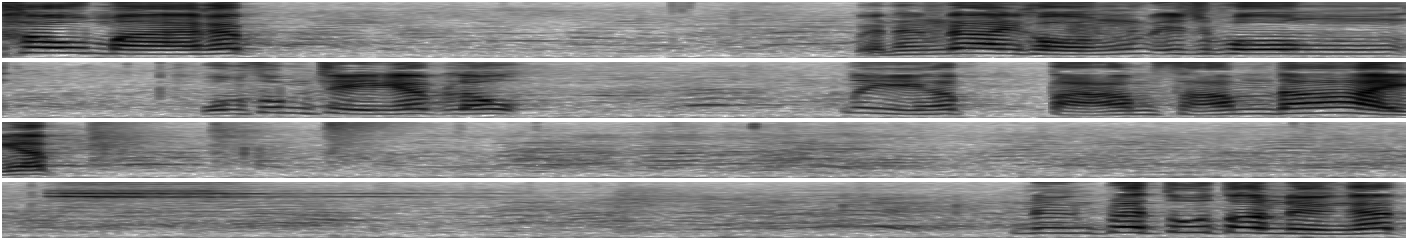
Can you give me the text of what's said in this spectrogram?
เข้ามาครับ เป็นทางด้านของอิชพงศ์วงส้มจีนครับ แล้วนี่ครับตามซ้ำได้ครับ นึ่งประตูต่อหนึ่งครับ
